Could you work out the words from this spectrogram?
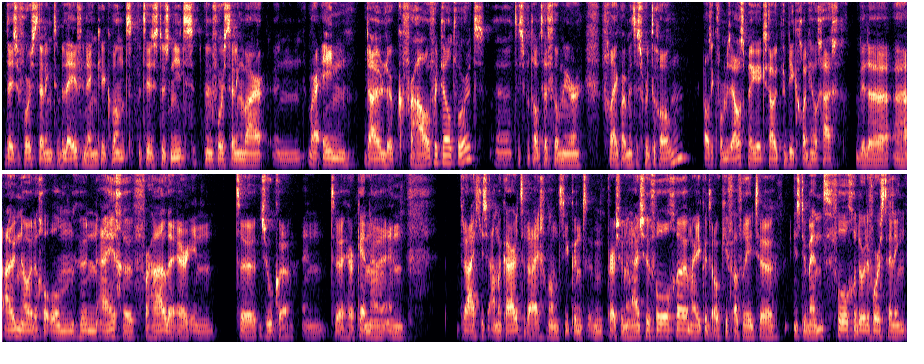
deze voorstelling te beleven, denk ik. Want het is dus niet een voorstelling waar, een, waar één duidelijk verhaal verteld wordt. Uh, het is wat dat betreft veel meer vergelijkbaar met een soort droom. Als ik voor mezelf spreek, ik zou het publiek gewoon heel graag willen uh, uitnodigen om hun eigen verhalen erin te zoeken en te herkennen en draadjes aan elkaar te krijgen. Want je kunt een personage volgen, maar je kunt ook je favoriete instrument volgen door de voorstelling.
